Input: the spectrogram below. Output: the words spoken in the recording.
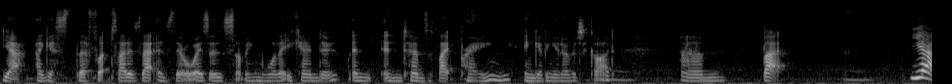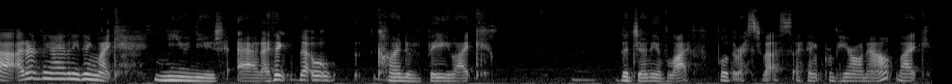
yeah, I guess the flip side of that is there always is something more that you can do, in in terms of like praying and giving it over to God. Um, but yeah, I don't think I have anything like new new to add. I think that will kind of be like the journey of life for the rest of us. I think from here on out, like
